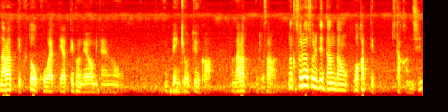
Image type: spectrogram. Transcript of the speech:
習っていくとこうやってやっていくんだよみたいなのを勉強というか習っていくとさなんかそれはそれでだんだん分かってきた感じ？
